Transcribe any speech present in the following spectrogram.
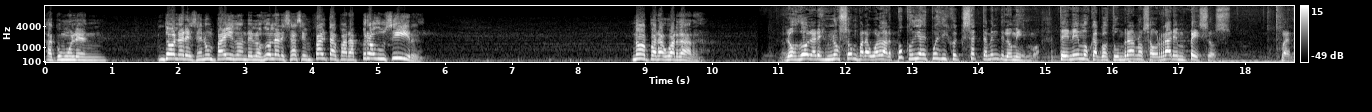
acumulen dólares en un país donde los dólares hacen falta para producir, no para guardar. Los dólares no son para guardar. Pocos días después dijo exactamente lo mismo. Tenemos que acostumbrarnos a ahorrar en pesos. Bueno,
